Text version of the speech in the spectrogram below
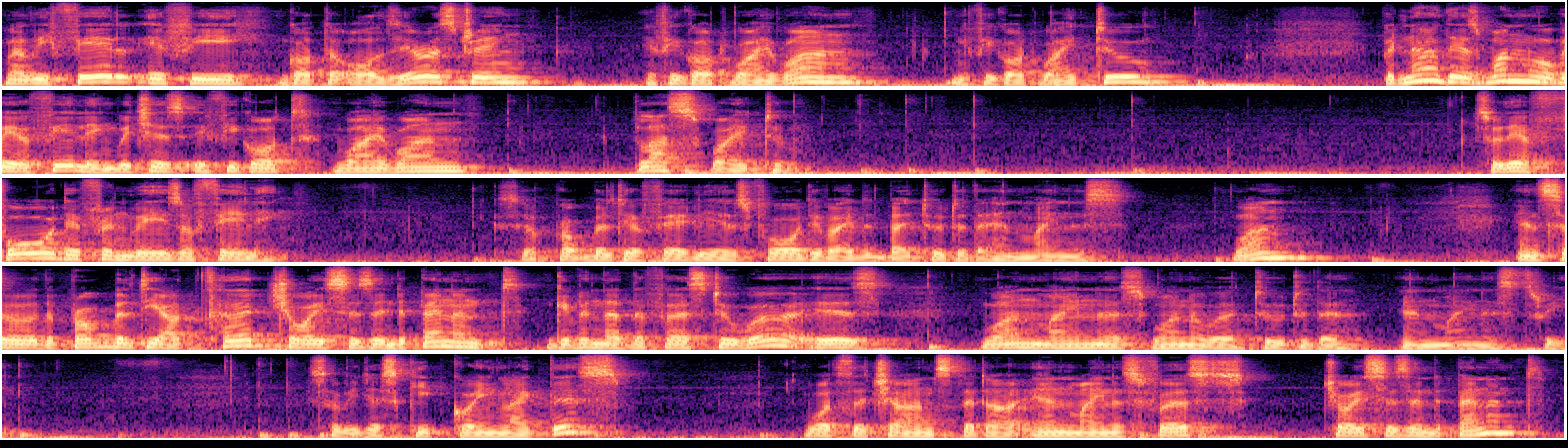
Well, we fail if we got the all zero string, if we got y1, if we got y2. But now there's one more way of failing, which is if we got y1 plus y2. So there are four different ways of failing. So probability of failure is 4 divided by 2 to the n minus 1. And so the probability our third choice is independent, given that the first two were, is 1 minus 1 over 2 to the n minus 3. So we just keep going like this. What's the chance that our n minus first choice is independent?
